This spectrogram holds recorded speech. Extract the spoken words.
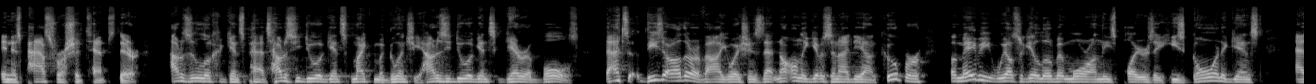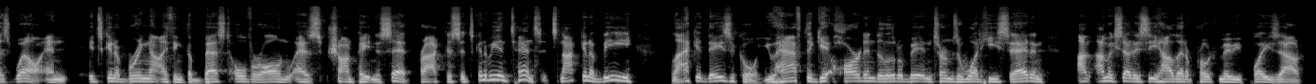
in his pass rush attempts there. How does it look against pads? How does he do against Mike McGlinchey? How does he do against Garett Bolles? That's these are other evaluations that not only give us an idea on Cooper, but maybe we also get a little bit more on these players that he's going against as well. And it's going to bring out, I think, the best overall. And as Sean Payton has said, practice, it's going to be intense. It's not going to be lackadaisical. You have to get hardened a little bit in terms of what he said. And I'm, I'm excited to see how that approach maybe plays out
